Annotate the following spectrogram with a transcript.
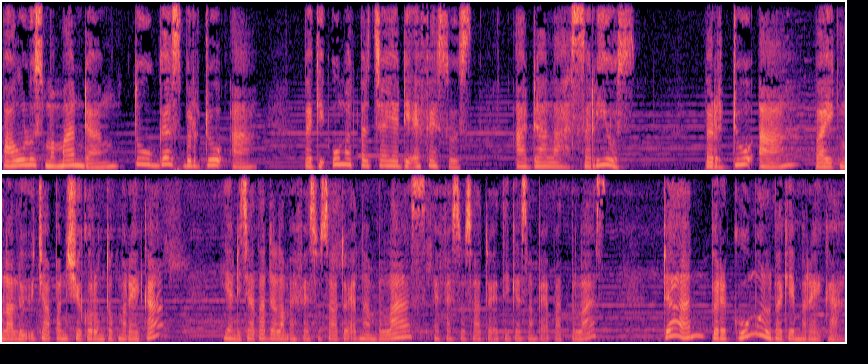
Paulus memandang tugas berdoa bagi umat percaya di Efesus adalah serius. Berdoa baik melalui ucapan syukur untuk mereka yang dicatat dalam Efesus 1 ayat 16, Efesus 1 ayat 3 sampai 14 dan bergumul bagi mereka.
